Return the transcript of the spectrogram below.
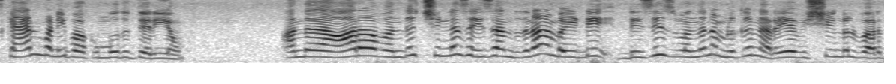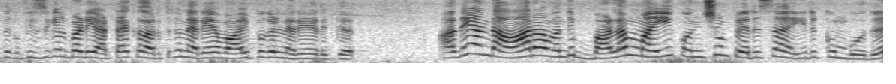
ஸ்கேன் பண்ணி பார்க்கும்போது தெரியும். அந்த ஆறா வந்து சின்ன சைஸாக இருந்ததுன்னா நம்ம இடி டிசீஸ் வந்து நம்மளுக்கு நிறைய விஷயங்கள் வரதுக்கு ஃபிசிக்கல் பாடி அட்டாக் ஆகிறதுக்கு நிறைய வாய்ப்புகள் நிறைய இருக்குது அதே அந்த ஆறா வந்து பலமாகி கொஞ்சம் பெருசாக இருக்கும்போது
